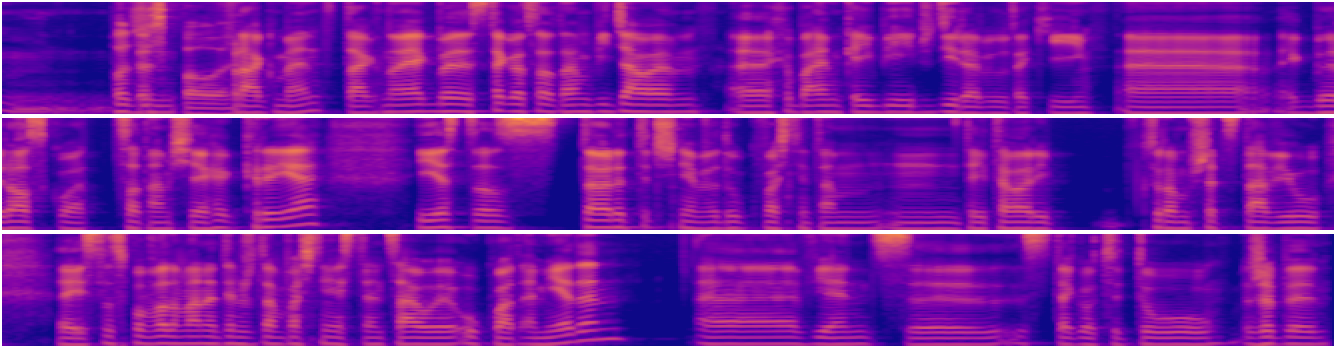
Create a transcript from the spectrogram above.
mm, Podzespoły. fragment, tak? No jakby z tego, co tam widziałem, e, chyba MKBHD robił taki e, jakby rozkład, co tam się kryje. Jest to z, teoretycznie według właśnie tam mm, tej teorii, którą przedstawił, e, jest to spowodowane tym, że tam właśnie jest ten cały układ M1, e, więc e, z tego tytułu, żeby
